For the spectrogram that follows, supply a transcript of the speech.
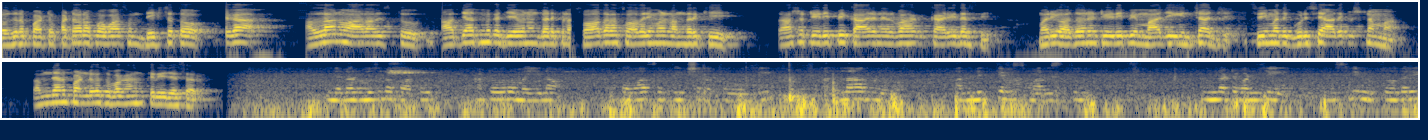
రోజుల పాటు కఠోర ఉపవాసం దీక్షతో తెగ అల్లాను ఆరాధిస్తూ ఆధ్యాత్మిక జీవనం గడిపిన సోదర సోదరిమణులందరికీ రాష్ట్ర టీడీపీ కార్యనిర్వాహక కార్యదర్శి మరియు అదోని టీడీపీ మాజీ ఇన్ఛార్జి శ్రీమతి గుడిసి ఆదికృష్ణమ్మ రంజాన్ పండుగ శుభాకాంక్షలు తెలియజేశారు. నెల రోజుల పాటు కఠోరమైన ఉపవాస దీక్షలతో ఉండి అల్లాను అనిత్యం స్మరిస్తూ ఉన్నటువంటి ముస్లిం సోదరి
